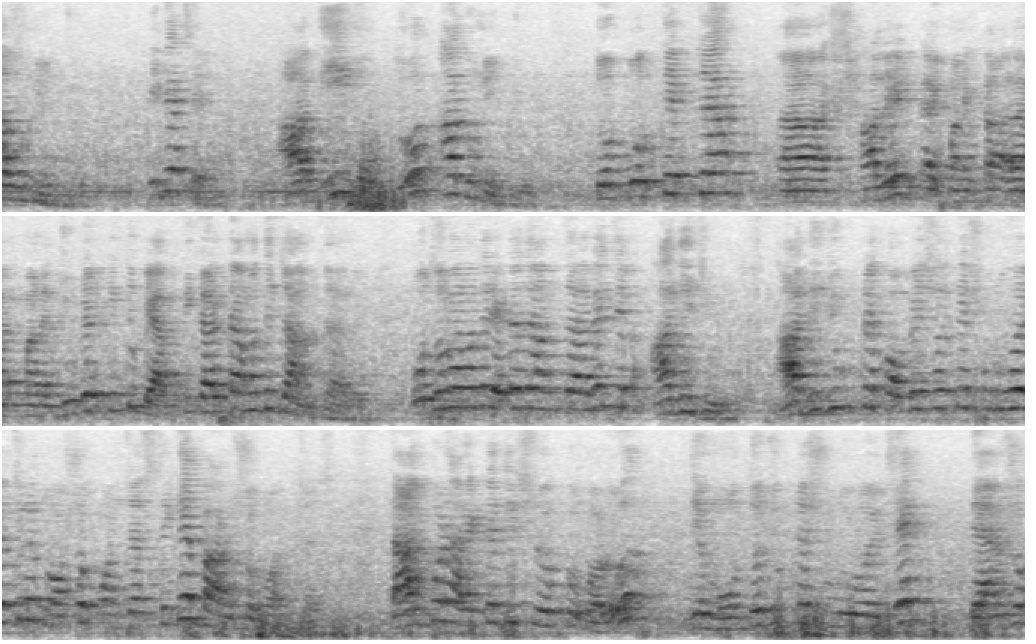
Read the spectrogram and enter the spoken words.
আধুনিক যুগ। ঠিক আছে? আদি, মধ্য, আধুনিক যুগ। তো প্রত্যেকটা সালের মানে মানে যুগের কিন্তু ব্যাপ্তিকালটা আমাদের জানতে হবে। প্রথমে আমাদের এটা জানতে হবে যে আদি যুগ। আদি যুগটা কবে সাথে শুরু হয়েছিল? নশো পঞ্চাশ থেকে বারোশো পঞ্চাশ। তারপর আরেকটা জিনিস লক্ষ্য করো, যে মধ্যযুগটা শুরু হয়েছে তেরোশো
